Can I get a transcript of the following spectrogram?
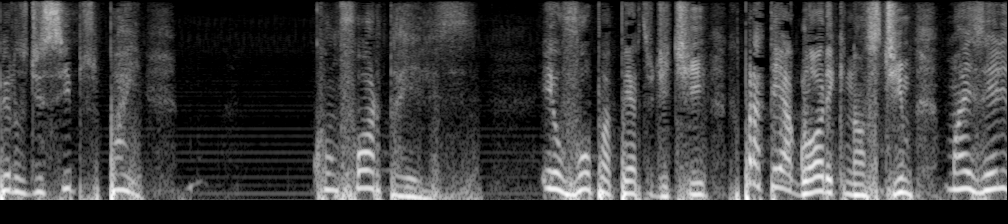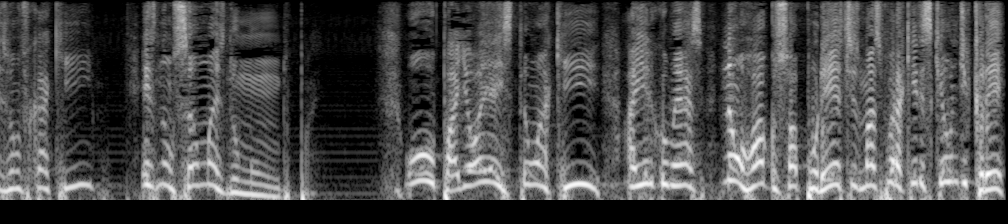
pelos discípulos. Pai, conforta eles. Eu vou para perto de ti, para ter a glória que nós tínhamos, mas eles vão ficar aqui. Eles não são mais do mundo, pai. Oh, pai, olha, estão aqui. Aí ele começa, não rogo só por estes, mas por aqueles que hão de crer.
